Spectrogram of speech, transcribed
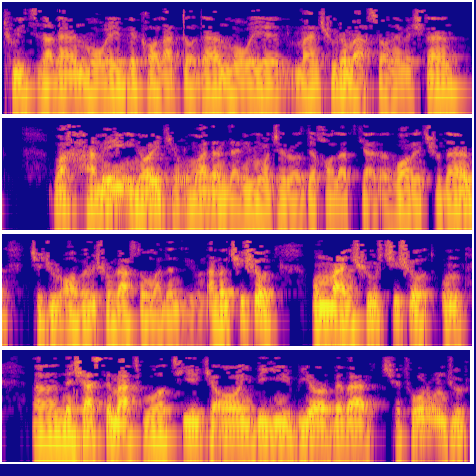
توییت زدن موقع وکالت دادن موقع منشور محسا نوشتن و همه اینایی که اومدن در این ماجرا دخالت کرد وارد شدن چجور آبرشون رفت اومدن بیرون. الان چی شد؟ اون منشور چی شد؟ اون نشست مطبوعاتی که آی بگیر بیار ببر چطور اونجور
